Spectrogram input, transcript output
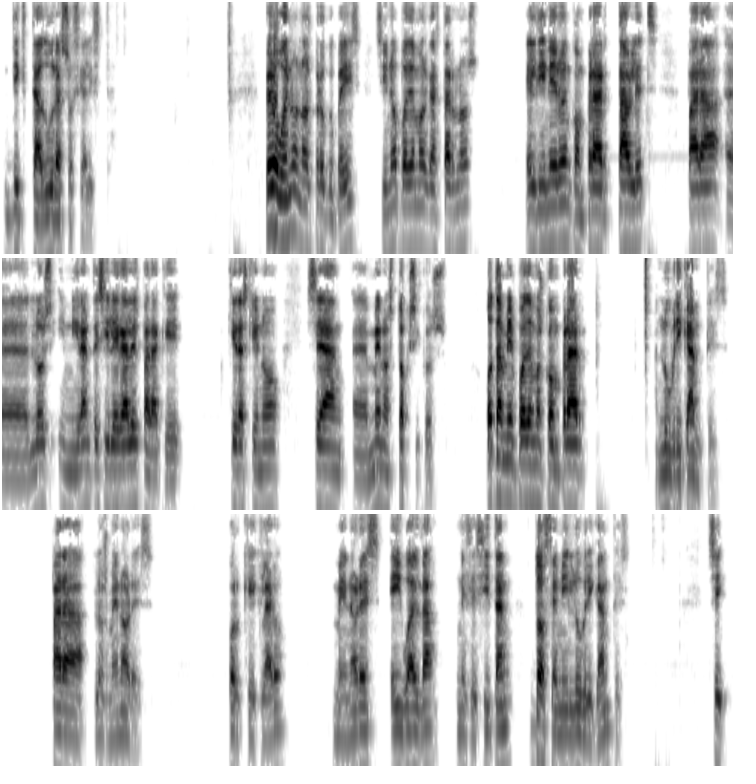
dictadura socialista. Pero bueno, no os preocupéis si no podemos gastarnos el dinero en comprar tablets para eh, los inmigrantes ilegales para que, quieras que no, sean eh, menos tóxicos. O también podemos comprar lubricantes para los menores. Porque, claro, menores e igualdad necesitan 12.000 lubricantes. Sí.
